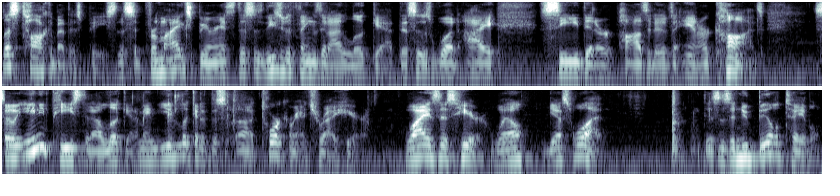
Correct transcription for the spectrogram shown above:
let's talk about this piece. This from my experience, this is these are the things that I look at. This is what I see that are positives and are cons. So any piece that I look at, I mean, you look at this uh, torque wrench right here. Why is this here? Well, guess what? This is a new build table,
